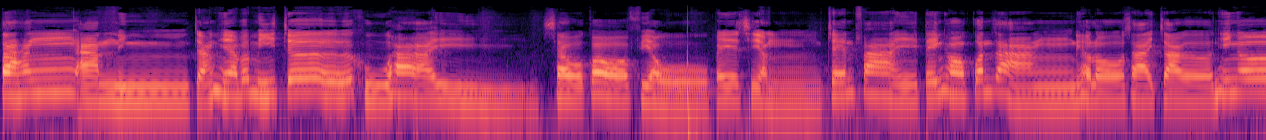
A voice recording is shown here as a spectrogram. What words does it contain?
tăng an ninh chẳng hè bá mi chớ khu hai. Sau có phiểu bê xiềng chén phai tính họ quân giảng điều lô sai chờ hình ơi.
